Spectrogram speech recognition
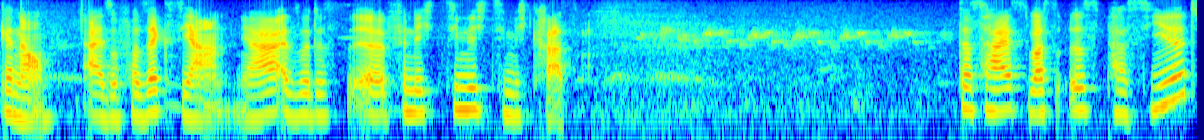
genau, also vor sechs Jahren, ja, also das äh, finde ich ziemlich, ziemlich krass. Das heißt, was ist passiert,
